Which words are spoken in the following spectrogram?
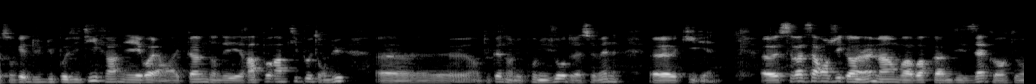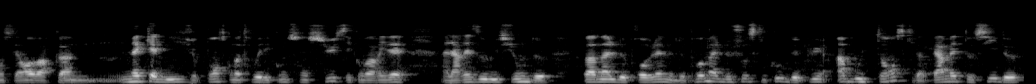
sur du, positif, hein, mais voilà, on va être quand même dans des rapports un petit peu tendus, en tout cas dans les premiers jours de la semaine qui viennent. Euh, ça va s'arranger quand même, hein. on va avoir quand même des accords qui vont se faire, on va avoir quand même une accalmie, je pense qu'on va trouver des consensus et qu'on va arriver à la résolution de pas mal de problèmes de pas mal de choses qui coupent depuis un bout de temps, ce qui va permettre aussi de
